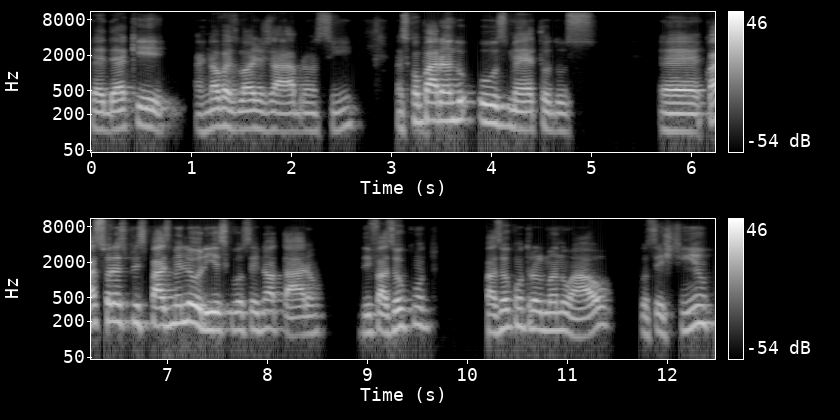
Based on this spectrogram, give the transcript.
E a ideia é que as novas lojas já abram assim. Mas comparando os métodos, é, quais foram as principais melhorias que vocês notaram de fazer o, fazer o controle manual que vocês tinham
